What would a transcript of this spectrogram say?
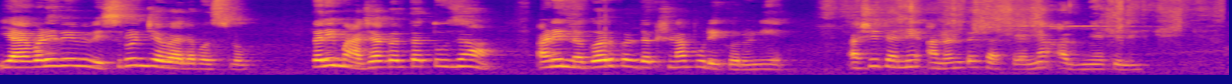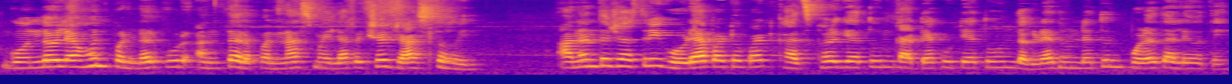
यावेळी मी विसरून जेवायला बसलो. तरी माझ्याकरता तू जा आणि नगर प्रदक्षिणा पुरी करून ये अशी त्यांनी अनंतशास्त्र्यांना आज्ञा केली. गोंदवल्याहून पंढरपूर अंतर पन्नास मैलापेक्षा जास्त होईल. आनंदशास्त्री घोड्यापाठोपाठ खाचखळग्यातून काट्याकुट्यातून दगड्याधुंड्यातून पळत आले होते.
